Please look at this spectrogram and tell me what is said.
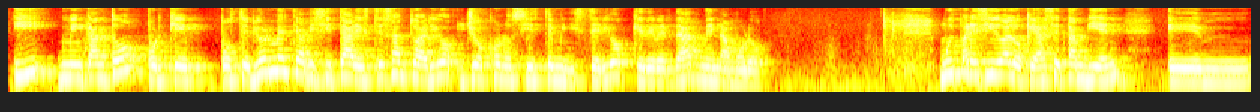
Y me encantó porque posteriormente a visitar este santuario yo conocí este ministerio que de verdad me enamoró. Muy parecido a lo que hace también em,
